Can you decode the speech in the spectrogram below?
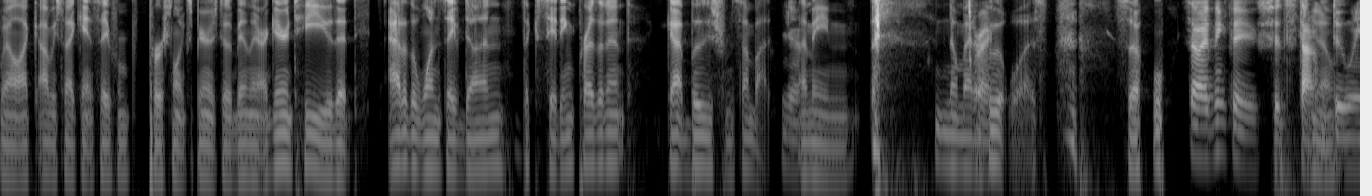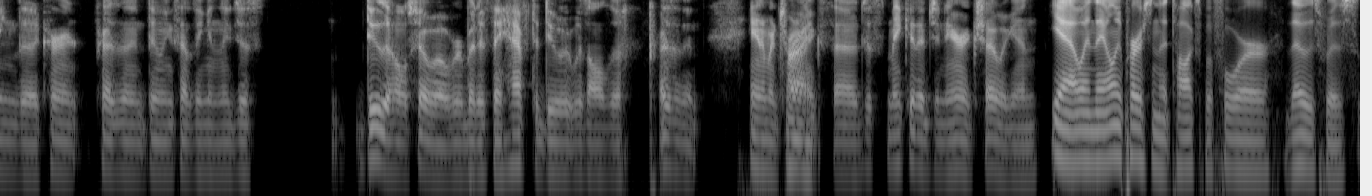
Well, like obviously I can't say from personal experience because I've been there. I guarantee you that out of the ones they've done, the sitting president got booze from somebody. Yeah. I mean, no matter Right. who it was. so So I think they should stop You know. doing the current president doing something and they just do the whole show over. But if they have to do it with all the president animatronics. Uh, just make it a generic show again. Yeah, and the only person that talks before those was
